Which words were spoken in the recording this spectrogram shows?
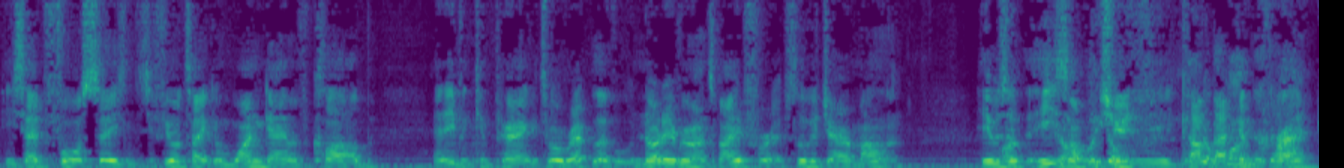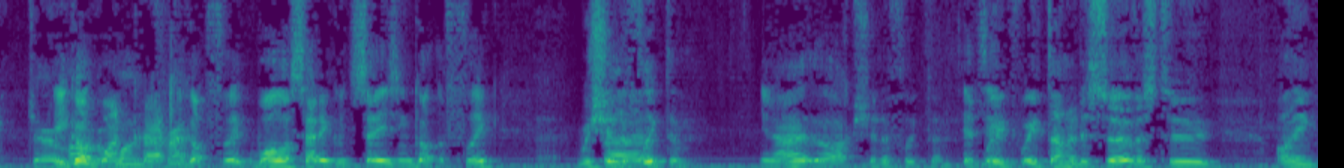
He's had four seasons. If you're taking one game of club and even comparing it to a rep level, not everyone's made for reps. Look at Jarrod Mullen. He was his yeah, we got- opportunity to come back in the crack. day. He got one crack. crack. He got flick. Wallace had a good season. Got the flick. We shouldn't have flicked him. You know, like Shouldn't have flicked. It's we've, a- we've done a disservice to, I think,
